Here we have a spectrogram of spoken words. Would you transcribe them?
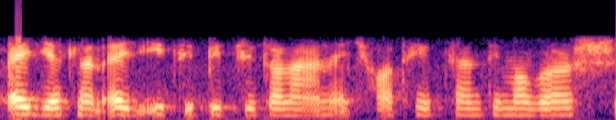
egyetlen egy icipici, talán egy 6-7 centi magas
